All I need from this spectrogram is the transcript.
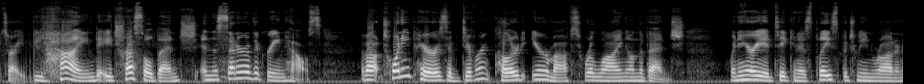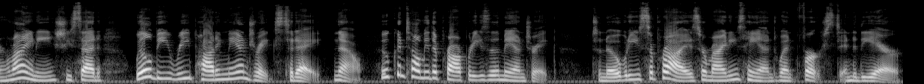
sorry, behind a trestle bench in the center of the greenhouse. About 20 pairs of different colored earmuffs were lying on the bench. When Harry had taken his place between Ron and Hermione, she said, We'll be repotting mandrakes today. Now, who can tell me the properties of the mandrake? To nobody's surprise, Hermione's hand went first into the air.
